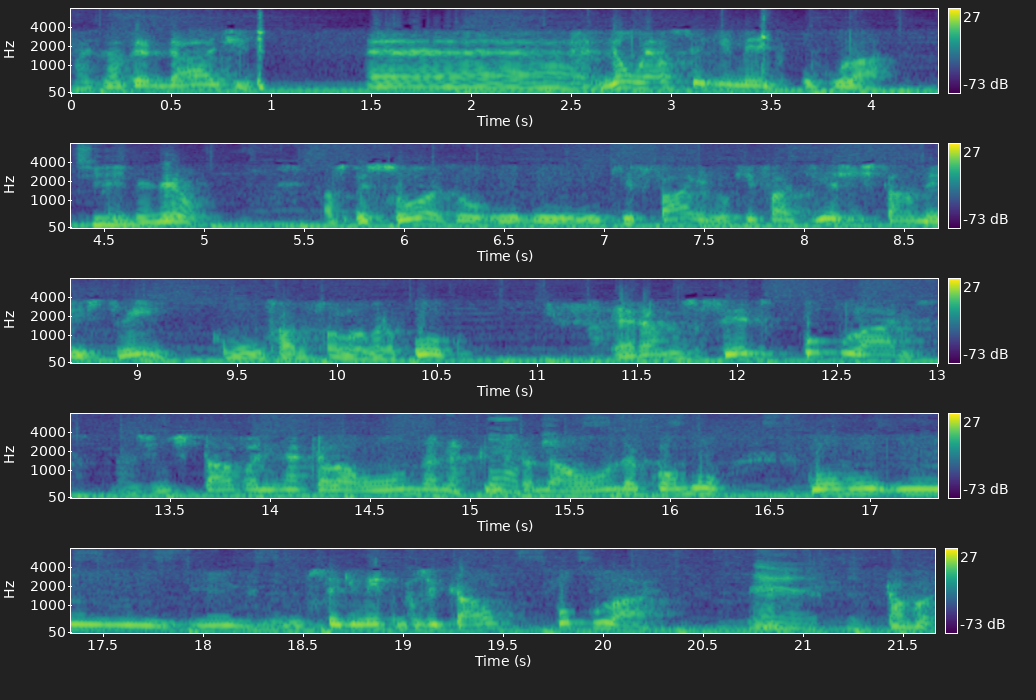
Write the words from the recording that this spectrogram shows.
Mas na verdade, é, não é o segmento popular. Sim. Entendeu? As pessoas, o, o, o- que faz, o que fazia a gente estar no mainstream, como o Fábio falou agora há pouco, éramos seres populares. A gente estava ali naquela onda, na crista da onda, como, como um, um- um segmento musical popular. Né? Tava,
